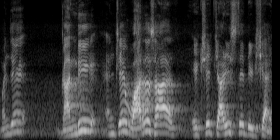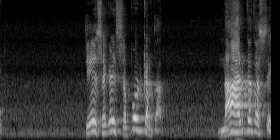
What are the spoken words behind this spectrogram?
म्हणजे गांधी यांचे वारस आज एकशे चाळीस ते दीडशे आहेत. ते सगळे सपोर्ट करतात. ना हरकत असते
